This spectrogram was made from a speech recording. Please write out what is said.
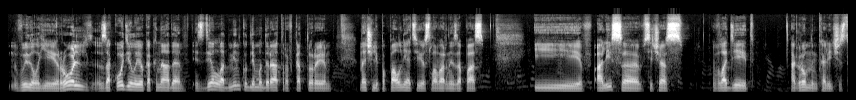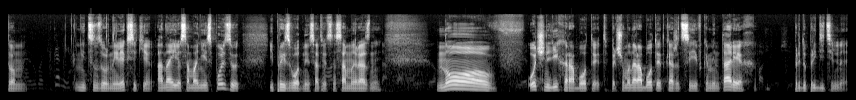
выдал ей роль, закодил ее как надо, сделал админку для модераторов, которые начали пополнять ее словарный запас. И Алиса сейчас владеет огромным количеством нецензурной лексики. Она ее сама не использует, и производные, соответственно, самые разные. Но очень лихо работает. Причем она работает, кажется, и в комментариях предупредительно,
